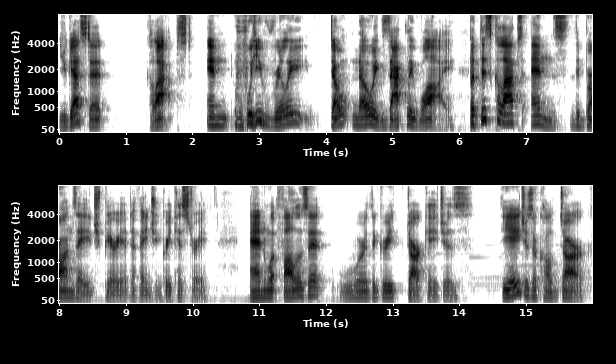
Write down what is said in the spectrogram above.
you guessed it, collapsed. And we really don't know exactly why. But this collapse ends the Bronze Age period of ancient Greek history. And what follows it were the Greek Dark Ages. The ages are called dark,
